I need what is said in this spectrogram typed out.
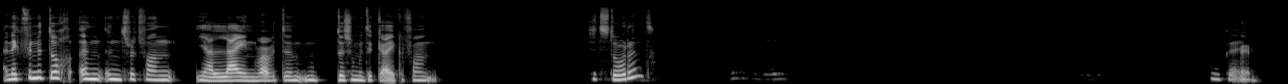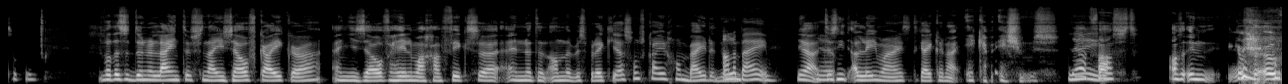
en ik vind het toch een, een soort van ja, lijn waar we te- tussen moeten kijken van... Is het storend? Oké. oké. Toppie. Wat is de dunne lijn tussen naar jezelf kijken en jezelf helemaal gaan fixen en met een ander bespreken? Ja, soms kan je gewoon beide doen. Allebei. Ja, het Ja. is niet alleen maar te kijken naar ik heb issues. Ja, Nee. vast. Als in, ik heb er ook.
